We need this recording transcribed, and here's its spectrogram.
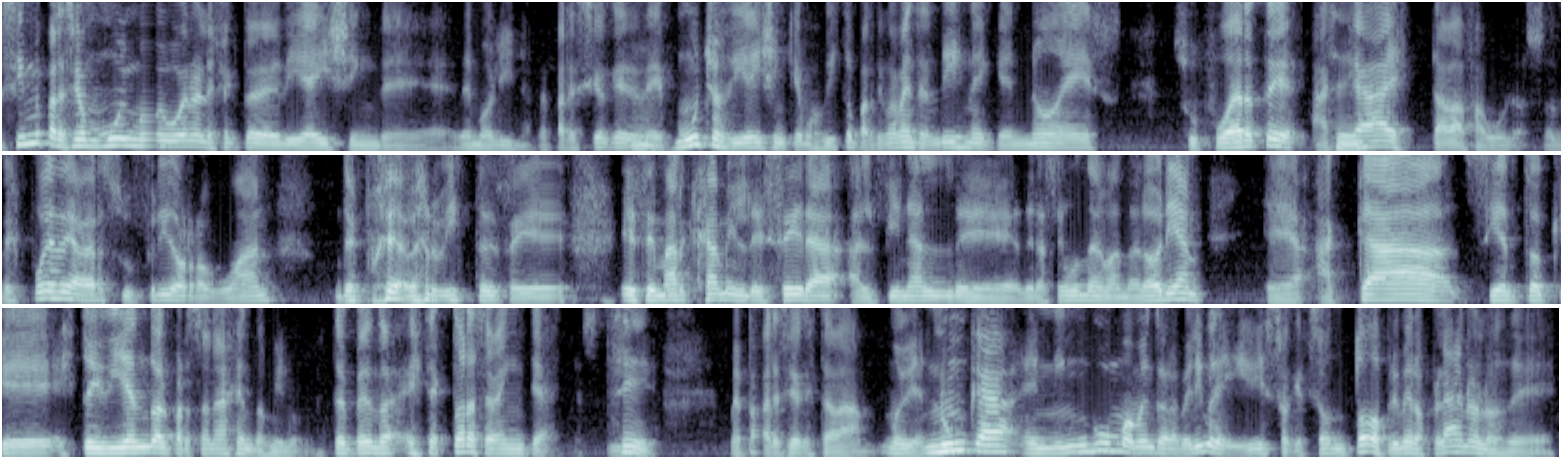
sí me pareció muy, muy bueno el efecto de de-aging de, Molina. Me pareció que de mm. muchos de-aging que hemos visto, particularmente en Disney, que no es su fuerte, acá estaba fabuloso. Después de haber sufrido Rock One, después de haber visto ese, ese Mark Hamill de cera al final de, la segunda de Mandalorian, eh, acá siento que estoy viendo al personaje en 2001. Estoy viendo este actor hace 20 años. Sí me pareció que estaba muy bien. Nunca, en ningún momento de la película, y eso que son todos primeros planos, los de,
